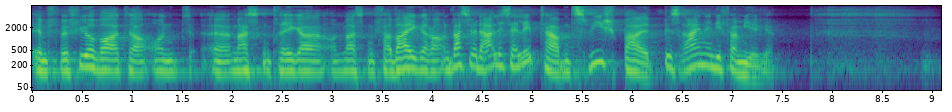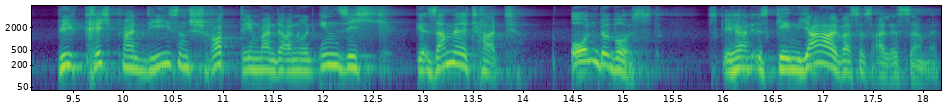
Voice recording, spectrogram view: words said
Impfbefürworter und äh, Maskenträger und Maskenverweigerer und was wir da alles erlebt haben. Zwiespalt bis rein in die Familie. Wie kriegt man diesen Schrott, den man da nun in sich gesammelt hat, unbewusst? Das Gehirn ist genial, was es alles sammelt.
